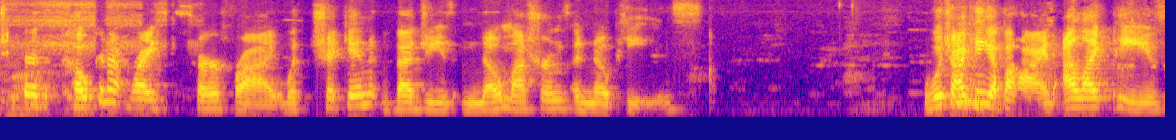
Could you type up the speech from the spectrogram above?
She says coconut rice stir fry with chicken, veggies, no mushrooms, and no peas. Which I can get behind. I like peas.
